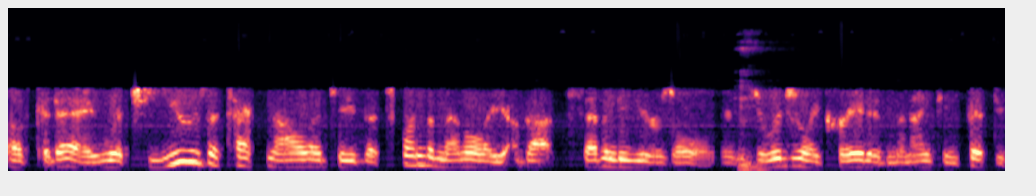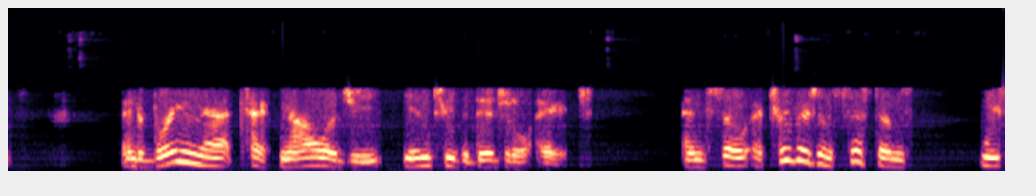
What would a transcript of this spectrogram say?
of today, which use a technology that's fundamentally about 70 years old. It was mm-hmm. originally created in the 1950s. And to bring that technology into the digital age. And so at True Vision Systems, we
